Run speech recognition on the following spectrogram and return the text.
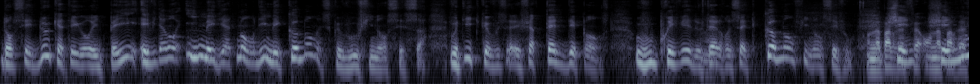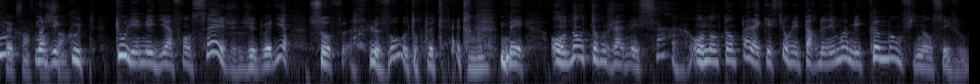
dans ces deux catégories de pays, évidemment, immédiatement, on dit, mais comment est-ce que vous financez ça? Vous dites que vous allez faire telle dépense, ou vous privez de telle recette, comment financez-vous? On n'a pas, de, on pas de réflexe en France. Moi, hein. j'écoute tous les médias français, je, dois dire, sauf le vôtre peut-être, mmh. mais on n'entend jamais ça, on n'entend pas la question, mais pardonnez-moi, mais comment financez-vous?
